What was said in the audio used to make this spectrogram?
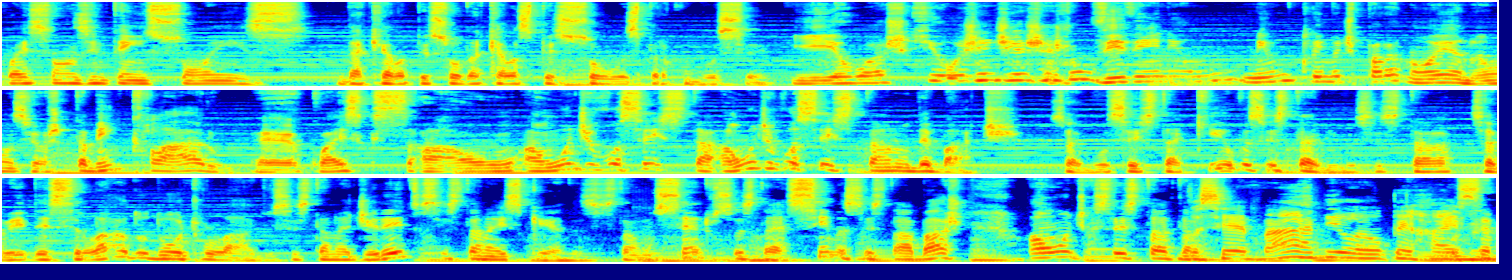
quais são as intenções daquela pessoa, daquelas pessoas para com você. E eu acho que hoje em dia a gente não vive em nenhum, nenhum clima de paranoia, não. Assim, eu acho que tá bem claro é, quais que, aonde você está, aonde você está no debate. Sabe, você está aqui ou você está ali? Você está, sabe, desse lado ou do outro lado? Você está na direita ou você está na esquerda? Você está no centro, você está acima, você está abaixo? Aonde que você está? Você é Barbie ou é Oppenheimer? Você, é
